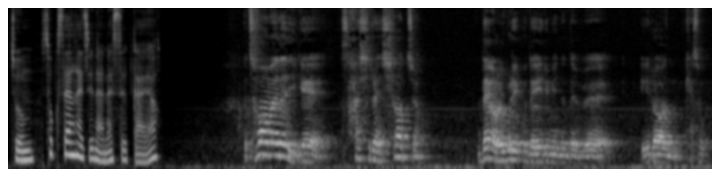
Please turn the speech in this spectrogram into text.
좀 속상하진 않았을까요? 처음에는 이게 사실은 싫었죠. 내 얼굴이 있고 내 이름이 있는데 왜 이런 계속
